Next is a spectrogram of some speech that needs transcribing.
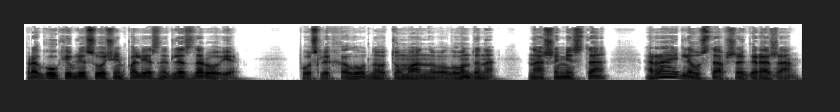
прогулки в лесу очень полезны для здоровья. После холодного туманного Лондона наши места — рай для уставших горожан.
